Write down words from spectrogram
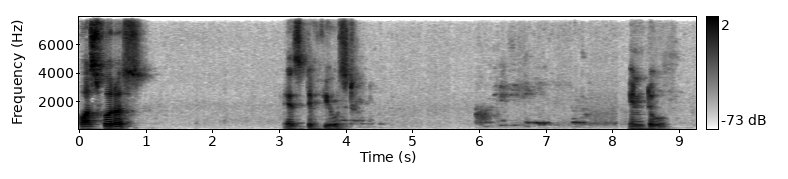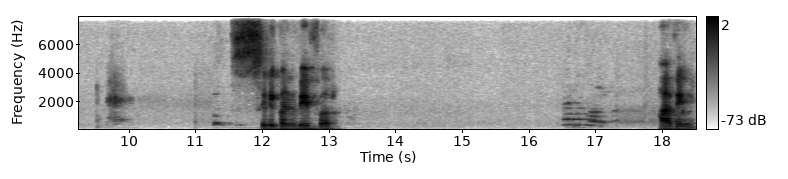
Phosphorus is diffused into silicon wafer having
